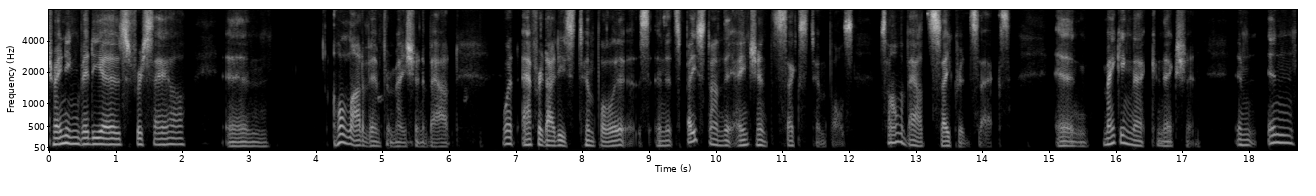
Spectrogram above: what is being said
training videos for sale and a whole lot of information about what Aphrodite's temple is. And it's based on the ancient sex temples. It's all about sacred sex and making that connection. And in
